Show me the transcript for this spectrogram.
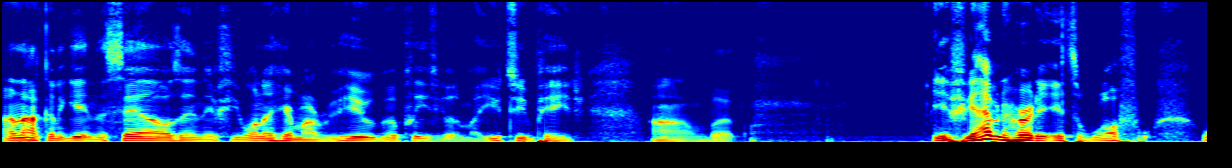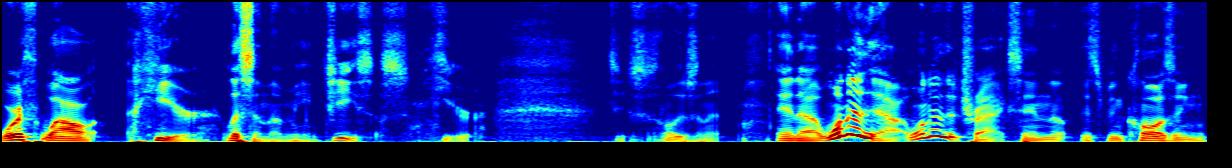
I'm not gonna get into sales, and if you want to hear my review, go please go to my YouTube page. Um, but if you haven't heard it, it's a worth, worthwhile here. Listen to me, Jesus, here, Jesus, losing it. And uh, one of the one of the tracks, and it's been causing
